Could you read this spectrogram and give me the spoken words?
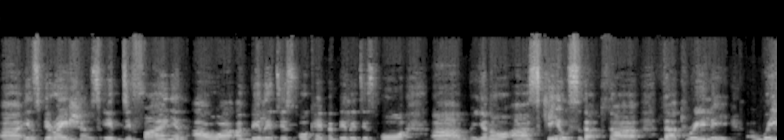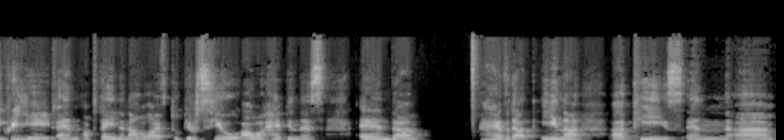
uh, inspirations. It defining our abilities or capabilities or uh, you know uh, skills that uh, that really we create and obtain in our life to pursue our happiness and um, have that inner uh, peace and um,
